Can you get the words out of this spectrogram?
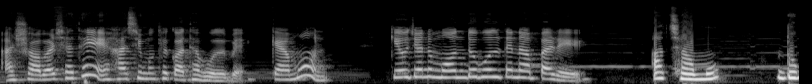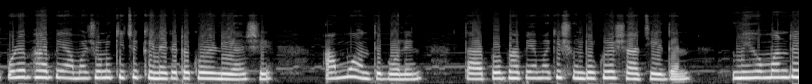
আর সবার সাথে হাসি মুখে কথা বলবে। কেমন? কেউ যেন মন্দ বলতে না পারে। আচ্ছা আম্মু দুপুরে ভাবে আমার জন্য কিছু কেনাকাটা করে নিয়ে আসে। আম্মু আনতে বলেন, তারপর ভাবি আমাকে সুন্দর করে সাজিয়ে দেন। মেহমানরা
